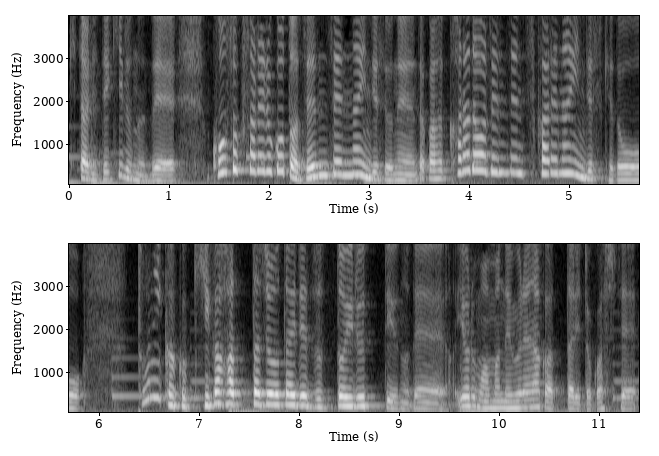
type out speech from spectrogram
きたりできるので拘束されることは全然ないんですよねだから体は全然疲れないんですけどとにかく気が張った状態でずっといるっていうので夜もあんま眠れなかったりとかして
